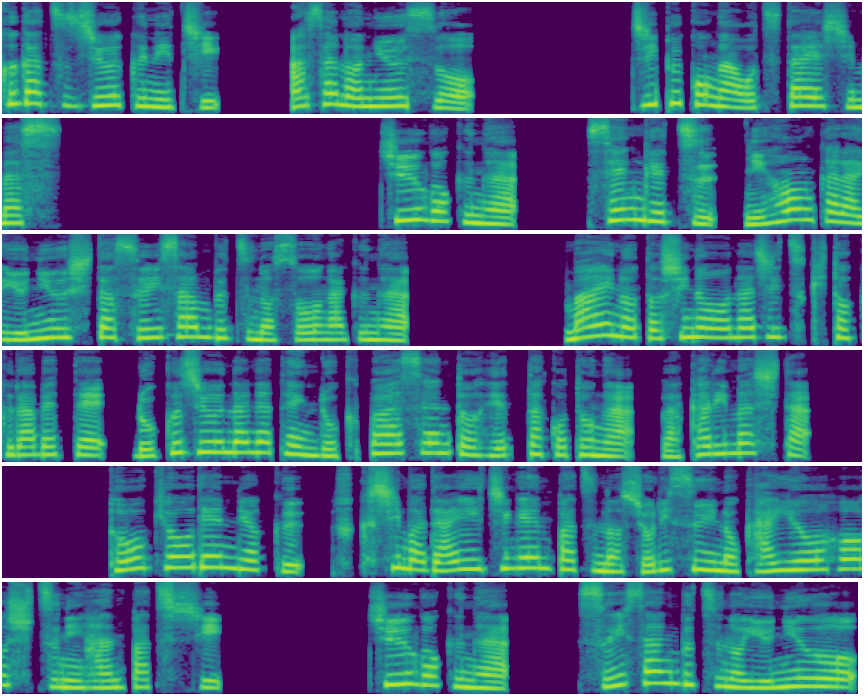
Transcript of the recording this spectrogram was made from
9月19日、朝のニュースを、ジプコがお伝えします。中国が、先月、日本から輸入した水産物の総額が、前の年の同じ月と比べて67.6%減ったことが分かりました。東京電力福島第一原発の処理水の海洋放出に反発し、中国が水産物の輸入を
